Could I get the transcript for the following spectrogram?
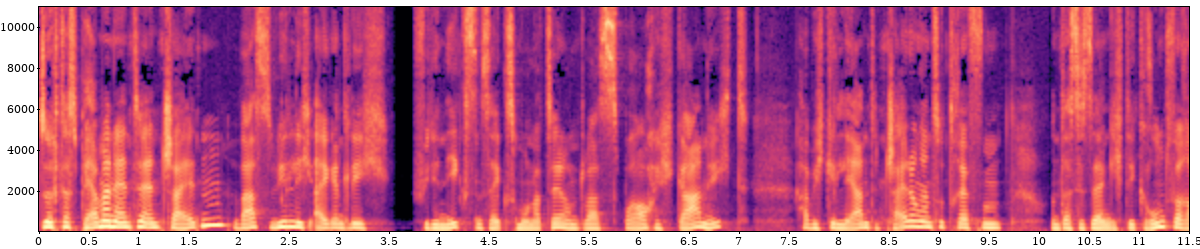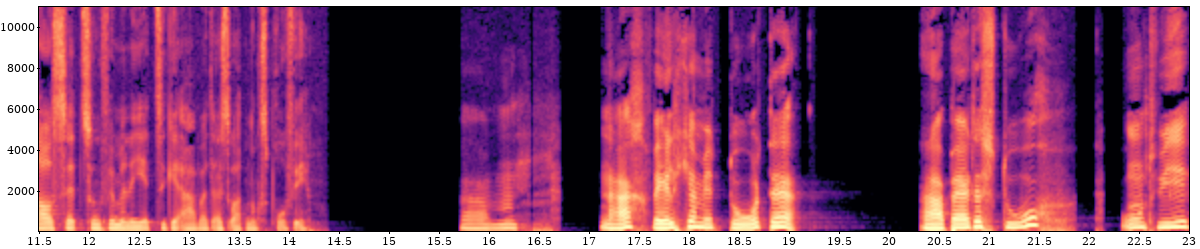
durch das permanente Entscheiden, was will ich eigentlich für die nächsten sechs Monate und was brauche ich gar nicht, habe ich gelernt, Entscheidungen zu treffen. Und das ist eigentlich die Grundvoraussetzung für meine jetzige Arbeit als Ordnungsprofi. Ähm, nach welcher Methode arbeitest du und wie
